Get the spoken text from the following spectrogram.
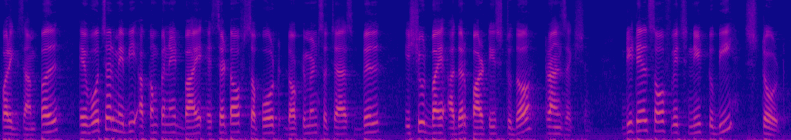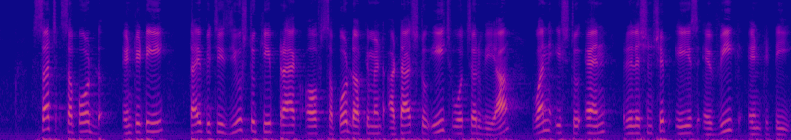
For example, a voucher may be accompanied by a set of support documents such as bill, issued by other parties to the transaction, details of which need to be stored. Such support entity type which is used to keep track of support document attached to each voucher via 1 is to n relationship is a weak entity.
